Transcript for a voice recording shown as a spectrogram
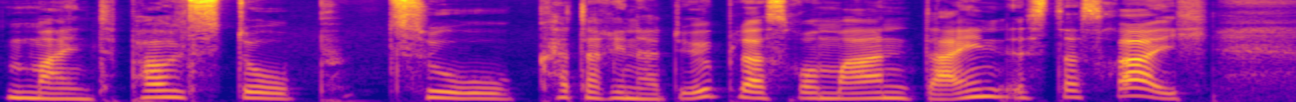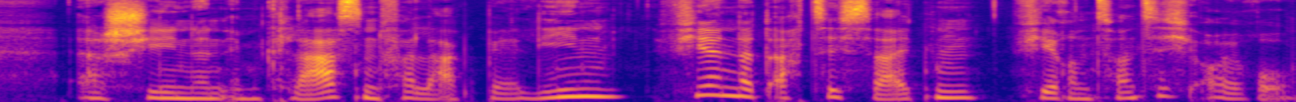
Meint Paul Stob zu Katharina Döblers Roman Dein ist das Reich, erschienen im Klassen Verlag Berlin, 480 Seiten, 24 Euro.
